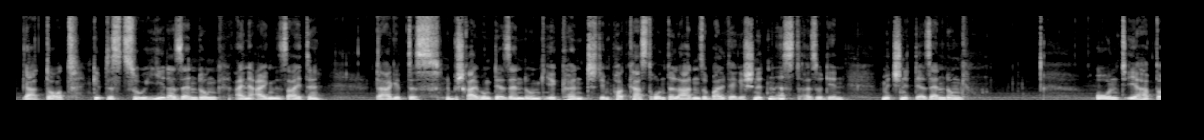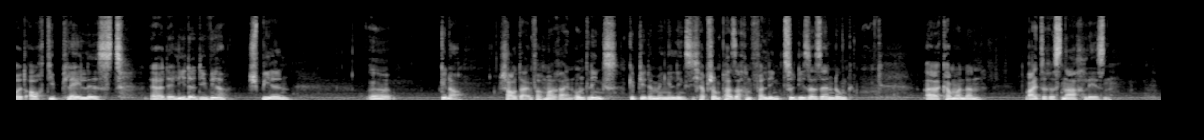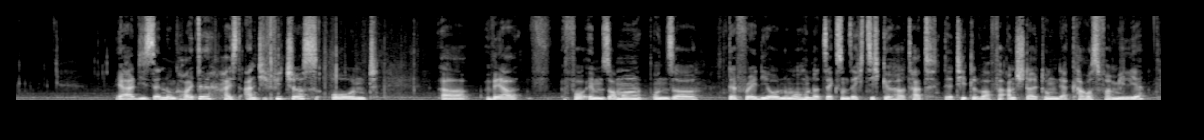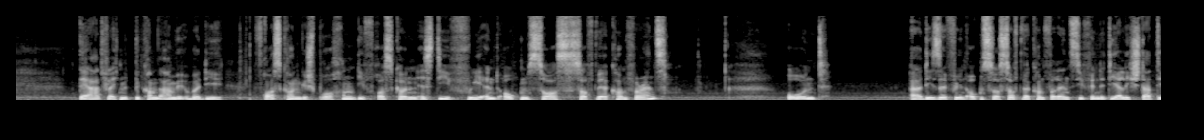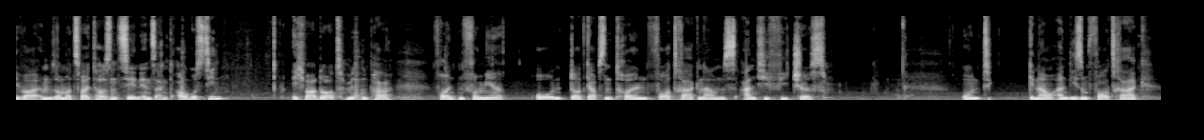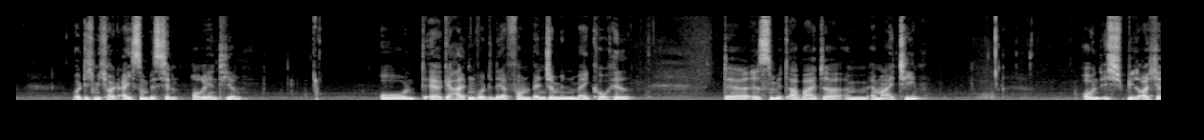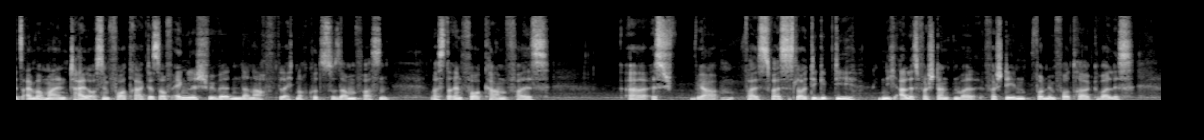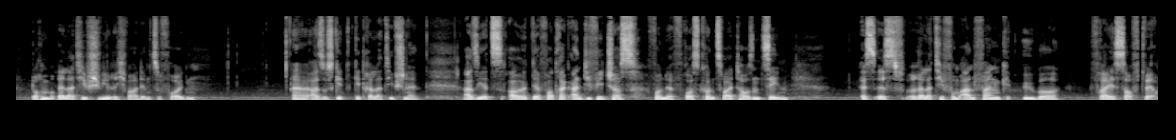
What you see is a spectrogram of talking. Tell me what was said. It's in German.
ja, dort gibt es zu jeder Sendung eine eigene Seite da gibt es eine Beschreibung der Sendung. Ihr könnt den Podcast runterladen, sobald der geschnitten ist, also den Mitschnitt der Sendung. Und ihr habt dort auch die Playlist äh, der Lieder, die wir spielen. Äh, genau, schaut da einfach mal rein. Und Links, gibt jede Menge Links. Ich habe schon ein paar Sachen verlinkt zu dieser Sendung. Äh, kann man dann weiteres nachlesen. Ja, die Sendung heute heißt Anti-Features und äh, wer vor im Sommer unser Def Radio Nummer 166 gehört hat, der Titel war Veranstaltungen der Chaosfamilie, der hat vielleicht mitbekommen, da haben wir über die Frostcon gesprochen. Die Frostcon ist die Free and Open Source Software Conference. Und äh, diese Free and Open Source Software Konferenz, die findet jährlich statt. Die war im Sommer 2010 in St. Augustin. Ich war dort mit ein paar Freunden von mir und dort gab es einen tollen Vortrag namens Anti-Features. Und genau an diesem Vortrag wollte ich mich heute eigentlich so ein bisschen orientieren. Und äh, gehalten wurde der von Benjamin Mako Hill. Der ist Mitarbeiter im MIT. Und ich spiele euch jetzt einfach mal einen Teil aus dem Vortrag. Das ist auf Englisch. Wir werden danach vielleicht noch kurz zusammenfassen, was darin vorkam, falls äh, es, ja, falls, falls es Leute gibt, die nicht alles verstanden, weil, verstehen von dem Vortrag, weil es doch relativ schwierig war, dem zu folgen. Äh, also es geht, geht relativ schnell. Also jetzt äh, der Vortrag Anti-Features von der Frostcon 2010. Es ist relativ vom Anfang über freie Software.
